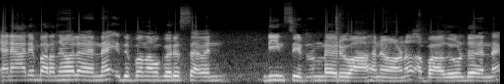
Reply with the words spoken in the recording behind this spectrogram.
ഞാൻ ആദ്യം പറഞ്ഞ പോലെ തന്നെ ഇതിപ്പോൾ നമുക്കൊരു സെവന്റീൻ സീറ്ററിന്റെ ഒരു വാഹനമാണ്. അപ്പോൾ അതുകൊണ്ട് തന്നെ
